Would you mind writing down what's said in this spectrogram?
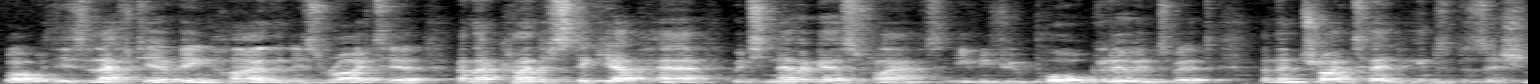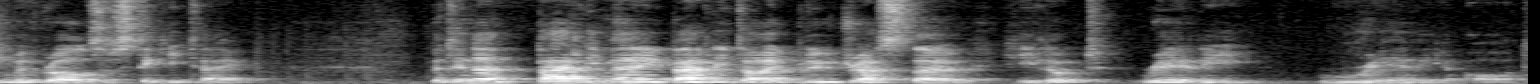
but with his left ear being higher than his right ear, and that kind of sticky-up hair which never goes flat, even if you pour glue into it and then try taping into position with rolls of sticky tape. But in a badly made, badly dyed blue dress, though, he looked really, really odd.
